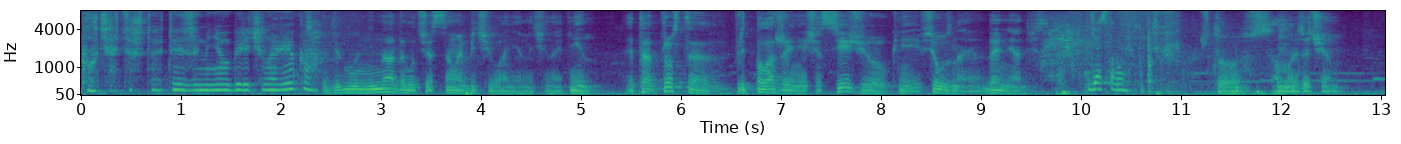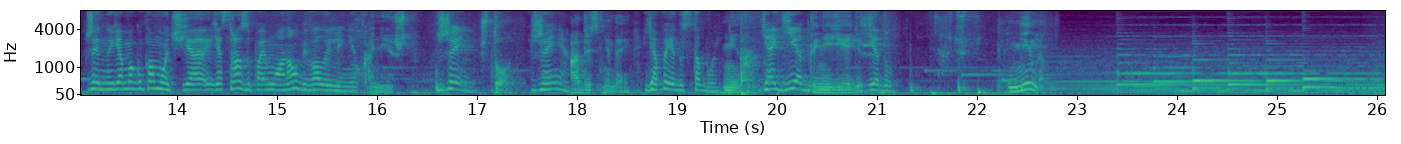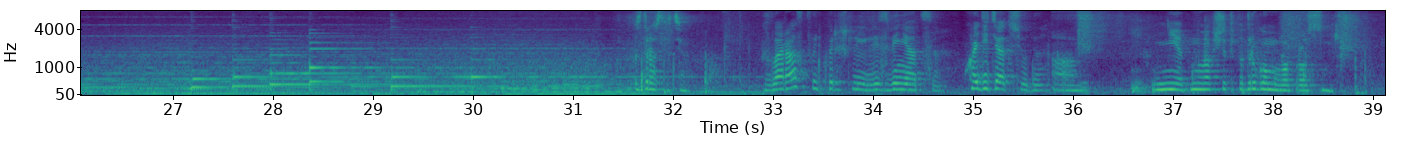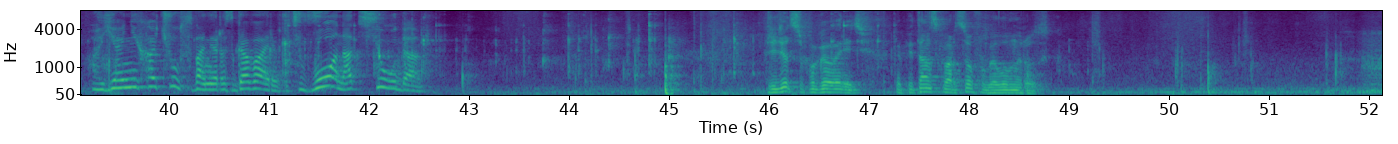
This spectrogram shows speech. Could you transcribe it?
Получается, что это из-за меня убили человека? Господи, ну не надо вот сейчас самобичевание начинать, Нин. Это просто предположение. Сейчас съезжу к ней и все узнаю. Дай мне адрес. Я с тобой. Что со мной? Зачем? Жень, ну я могу помочь. Я, я сразу пойму, она убивала или нет. Конечно. Жень. Что? Женя. Адрес мне дай. Я поеду с тобой. Нина. Я еду. Ты не едешь. Еду. Нина. Здравствуйте. Злорадствовать пришли или извиняться? Уходите отсюда. А, нет, мы вообще-то по другому вопросу. А я не хочу с вами разговаривать. Вон отсюда! Придется поговорить. Капитан Скворцов, уголовный розыск.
